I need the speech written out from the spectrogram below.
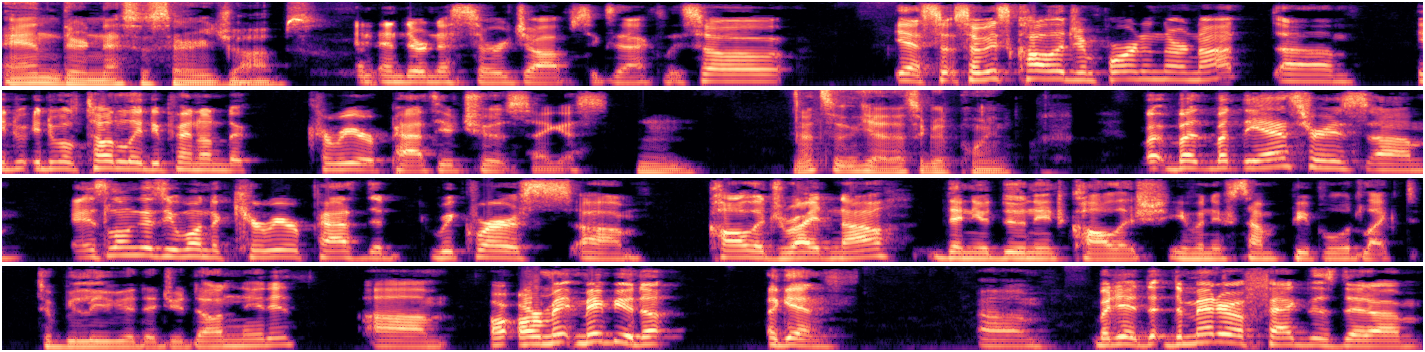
And they're necessary jobs. and, and they're necessary jobs exactly. So yeah, so so is college important or not? Um, it it will totally depend on the career path you choose, I guess. Hmm. That's a, yeah, that's a good point. But but but the answer is um, as long as you want a career path that requires um, college right now, then you do need college, even if some people would like to, to believe you that you don't need it. Um, or or may, maybe you don't. Again, Um, but yeah, the, the, matter of fact is that um,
